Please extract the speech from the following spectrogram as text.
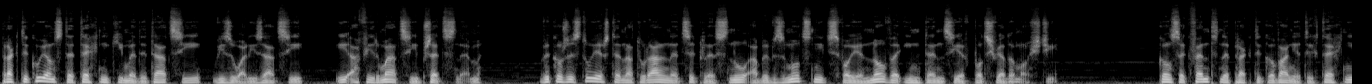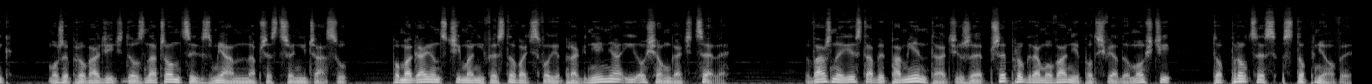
Praktykując te techniki medytacji, wizualizacji i afirmacji przed snem, wykorzystujesz te naturalne cykle snu, aby wzmocnić swoje nowe intencje w podświadomości. Konsekwentne praktykowanie tych technik może prowadzić do znaczących zmian na przestrzeni czasu, pomagając Ci manifestować swoje pragnienia i osiągać cele. Ważne jest, aby pamiętać, że przeprogramowanie podświadomości to proces stopniowy.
